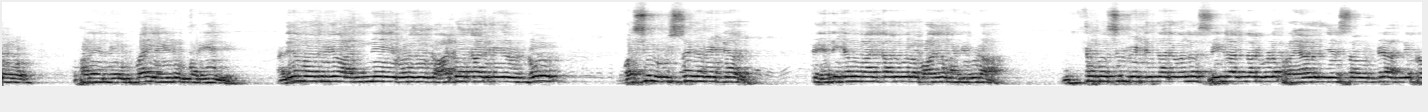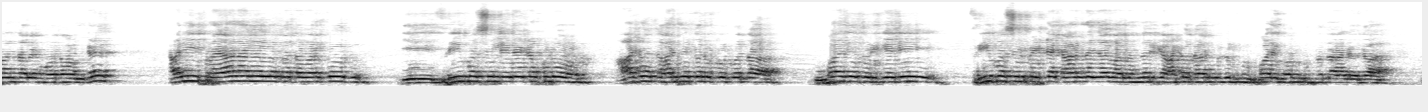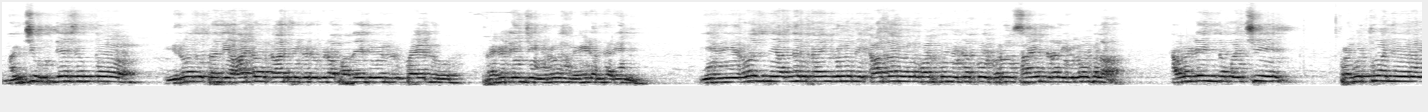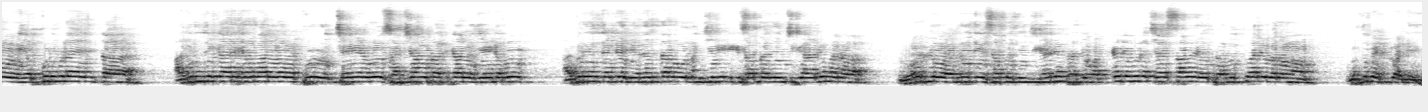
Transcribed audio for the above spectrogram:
పదహైదు వేల రూపాయలు వేయడం జరిగింది. అదే మాదిరిగా అన్ని రోజు ఆటో కార్మికులకు బస్సులు ఉచితంగా పెట్టారు. ఎన్నికల వాగ్దానం వల్ల భాగం అది కూడా ఉచిత బస్సులు పెట్టిన దానివల్ల స్త్రీలందరూ కూడా ప్రయాణం చేస్తూ ఉంటే అన్ని ప్రాంతాలకు పోతూ ఉంటే కానీ ప్రయాణాలలో కొంతవరకు ఈ ఫ్రీ బస్సులు లేనేటప్పుడు ఆటో కార్మికులకు కొంత ఉపాధి దొరికేది. ఫ్రీ బస్సులు పెట్టే కారణంగా వాళ్ళందరికీ ఆటో కార్మికులకు ఉపాధి కోరుకుంటున్నారనే ఒక మంచి ఉద్దేశంతో ఈరోజు ప్రతి ఆటో కార్మికుడు కూడా పదహైదు వేల రూపాయలు ప్రకటించి ఈరోజు వేయడం జరిగింది. ఈ రోజు మీ అందరి బ్యాంకుల్లో మీ ఖాతాలలో పడుతుంది డబ్బు ఇప్పుడు సాయంత్రానికి లోపల. కాబట్టి ఇంత మంచి ప్రభుత్వాన్ని మనం ఎప్పుడు కూడా ఇంత అభివృద్ధి కార్యక్రమాల్లో ఎప్పుడు చేయడము సంక్షేమ పథకాలు చేయడము అభివృద్ధి అంటే నిరంతరం మంచినీటికి సంబంధించి కానీ మన రోడ్లు అభివృద్ధికి సంబంధించి కానీ ప్రతి ఒక్కటి కూడా చేస్తామని ప్రభుత్వాన్ని మనం గుర్తుపెట్టుకోండి.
